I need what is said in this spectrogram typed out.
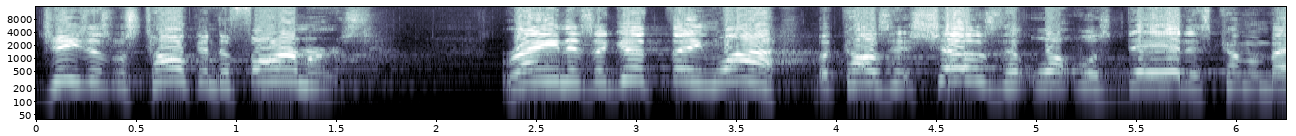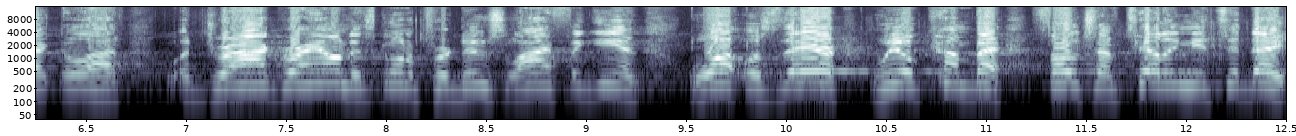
Jesus was talking to farmers. Rain is a good thing. Why? Because it shows that what was dead is coming back to life. Dry ground is going to produce life again. What was there will come back. Folks, I'm telling you today,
